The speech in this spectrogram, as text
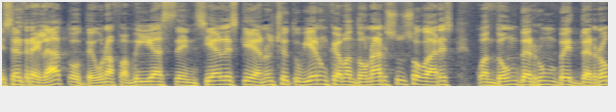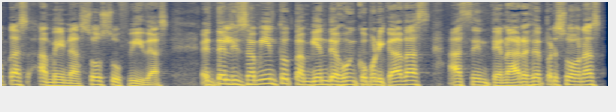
Es el relato de una familia esenciales que anoche tuvieron que abandonar sus hogares cuando un derrumbe de rocas amenazó sus vidas. El deslizamiento también dejó incomunicadas a centenares de personas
